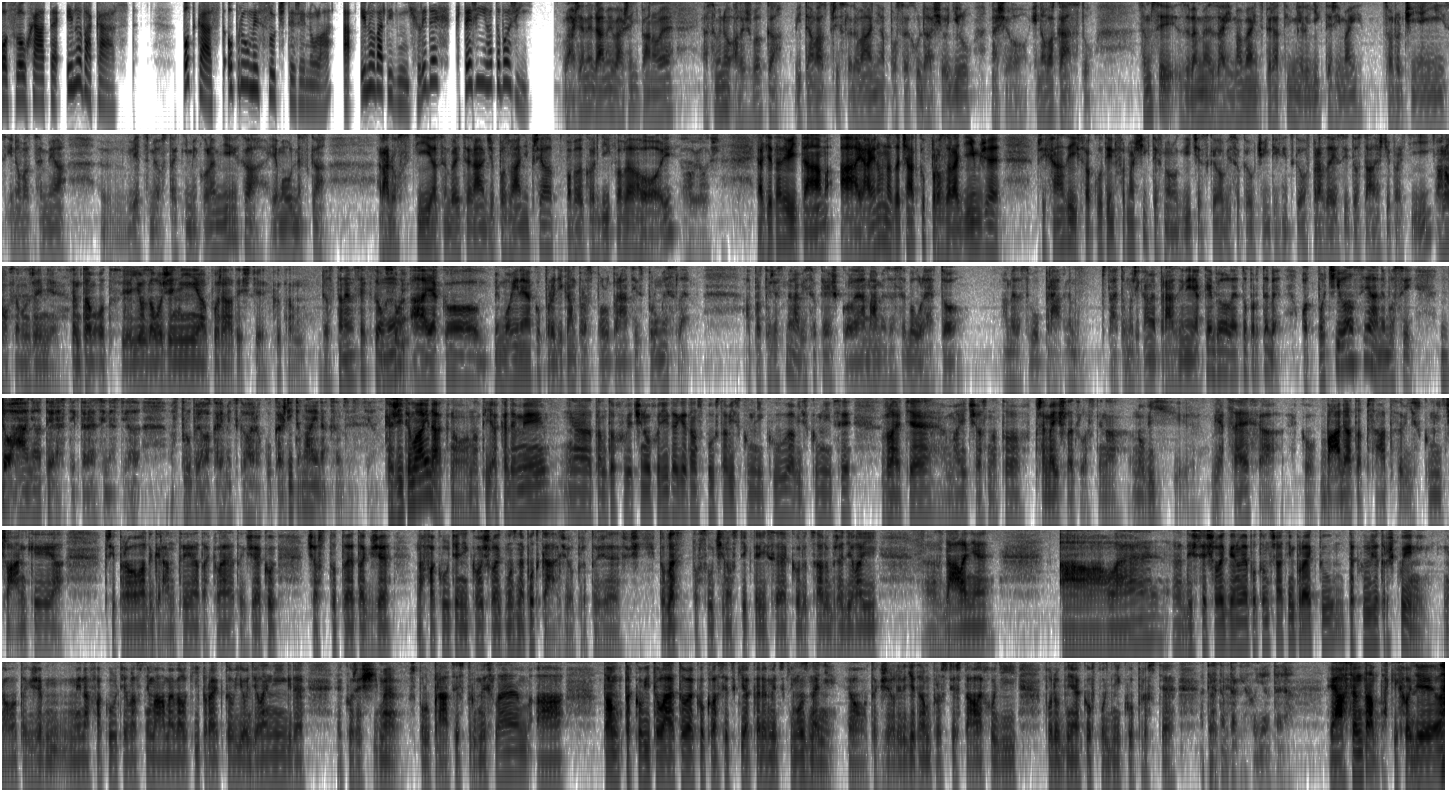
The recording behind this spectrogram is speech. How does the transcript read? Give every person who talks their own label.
Speaker 1: Posloucháte InnovaCast, podcast o průmyslu 4.0 a inovativních lidech, kteří ho tvoří.
Speaker 2: Vážené dámy, vážení pánové, já se jmenuji Aleš Velka, vítám vás při sledování a poslechu dalšího dílu našeho InnovaCastu. Sem si zveme zajímavé a inspirativní lidi, kteří mají co dočinění s inovacemi a e, věcmi ostatními kolem nich a je mou dneska radostí a jsem velice rád, že pozvání přijal Pavel Kordík. Pavel, ahoj.
Speaker 3: Ahoj, Aleši.
Speaker 2: Já tě tady vítám a já jenom na začátku prozradím, že přichází z Fakulty informačních technologií Českého vysokého učení technického v Praze, jestli to stále ještě platí.
Speaker 3: Ano, samozřejmě. Jsem tam od jejího založení a pořád ještě jako tam.
Speaker 2: Dostaneme se k tomu
Speaker 3: Působím.
Speaker 2: a jako mimo jiné jako proděkám pro spolupráci s průmyslem. A protože jsme na vysoké škole a máme za sebou léto, máme za sebou prá, nebo stále tomu říkáme prázdniny, jaké bylo léto pro tebe? Odpočíval jsi a nebo si doháněl ty resty, které si nestihl v průběhu akademického roku? Každý to má jinak, jsem zjistil.
Speaker 3: Každý to má jinak, no. Na té akademii, eh, tam to většinou chodí, tak je tam spousta výzkumníků a výzkumníci v létě mají čas na to přemýšlet vlastně na nových eh, věcech a jako bádat a psát výzkumné články a připravovat granty a takhle, takže jako často to je tak, že na fakultě nikoho člověk moc nepotká, že jo? protože všich, tohle to jsou činnosti, které se jako docela dobře dělají e, vzdáleně, ale eh, když se člověk věnuje potom třeba tím projektům, tak to už je trošku jiný. No, takže my na fakultě vlastně máme velký projektový oddělení, kde jako řešíme spolupráci s průmyslem a tam takový to léto jako klasický akademický moc není. Jo, takže lidi tam prostě stále chodí, podobně jako v podniku. Prostě.
Speaker 2: A ty jsi tam taky chodil teda?
Speaker 3: Já jsem tam taky chodil.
